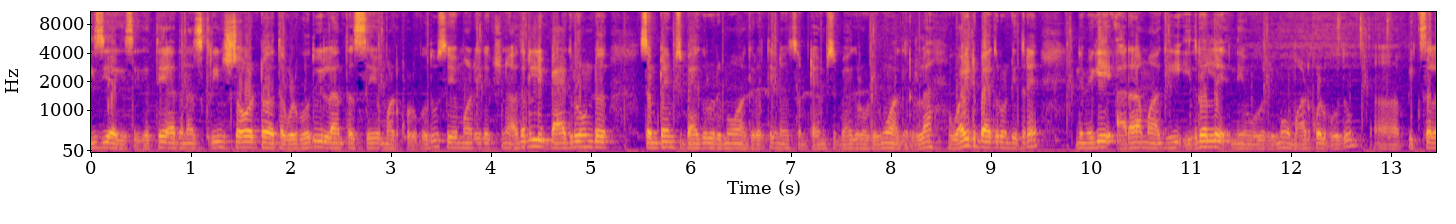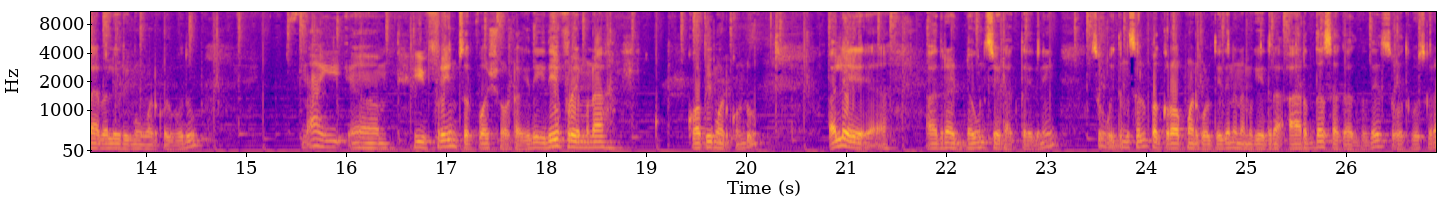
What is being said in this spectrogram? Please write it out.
ಈಸಿಯಾಗಿ ಸಿಗುತ್ತೆ. ಅದನ್ನು ಸ್ಕ್ರೀನ್ಶಾಟ್ ತಗೊಳ್ಬೋದು ಇಲ್ಲ ಅಂತ ಸೇವ್ ಮಾಡ್ಕೊಳ್ಬೋದು. ಸೇವ್ ಮಾಡಿದ ತಕ್ಷಣ ಅದರಲ್ಲಿ ಬ್ಯಾಕ್ಗ್ರೌಂಡ್ ಸಮ್ಟೈಮ್ಸ್ ಬ್ಯಾಕ್ಗ್ರೌಂಡ್ ರಿಮೂವ್ ಆಗಿರುತ್ತೆ, ಇನ್ನೊಂದು ಸಮ್ಟೈಮ್ಸ್ ಬ್ಯಾಕ್ಗ್ರೌಂಡ್ ರಿಮೂವ್ ಆಗಿರಲ್ಲ. ವೈಟ್ ಬ್ಯಾಕ್ಗ್ರೌಂಡ್ ಇದ್ದರೆ ನಿಮಗೆ ಆರಾಮಾಗಿ ಇದರಲ್ಲೇ ನೀವು ರಿಮೂವ್ ಮಾಡ್ಕೊಳ್ಬೋದು. ಪಿಕ್ಸಲ್ ಆ್ಯಪಲ್ಲಿ ರಿಮೂವ್ ಮಾಡ್ಕೊಳ್ಬೋದು. ನಾ ಈ ಈ ಫ್ರೇಮ್ ಸ್ವಲ್ಪ ಶಾರ್ಟ್ ಆಗಿದೆ. ಇದೇ ಫ್ರೇಮನ್ನು ಕಾಪಿ ಮಾಡಿಕೊಂಡು ಅಲ್ಲೇ ಅದರ ಡೌನ್ ಸೈಡ್ ಆಗ್ತಾಯಿದ್ದೀನಿ ಸೊ ಇದನ್ನು ಸ್ವಲ್ಪ ಕ್ರಾಪ್ ಮಾಡ್ಕೊಳ್ತಾ ಇದ್ದೀನಿ. ನಮಗೆ ಇದರ ಅರ್ಧ ಸಾಕಾಗ್ತದೆ. ಸೊ ಅದಕ್ಕೋಸ್ಕರ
